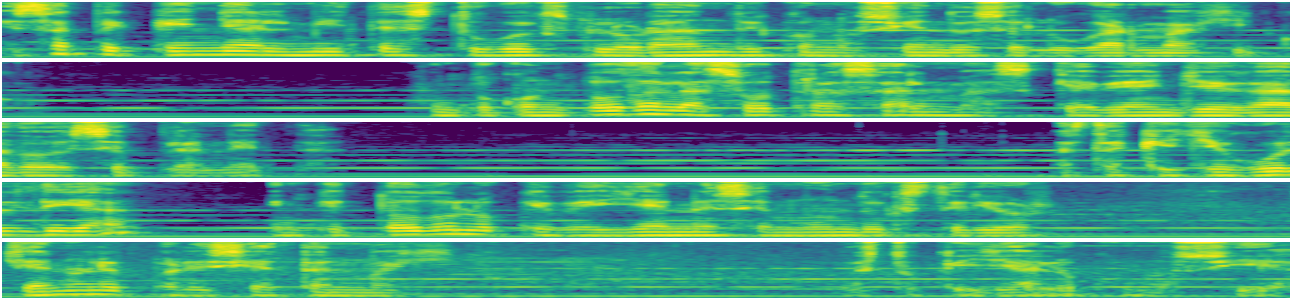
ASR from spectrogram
esa pequeña almita estuvo explorando y conociendo ese lugar mágico, junto con todas las otras almas que habían llegado a ese planeta, hasta que llegó el día en que todo lo que veía en ese mundo exterior ya no le parecía tan mágico, puesto que ya lo conocía.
